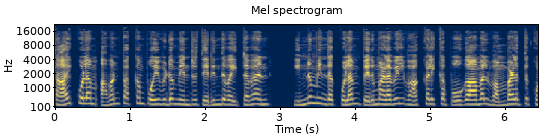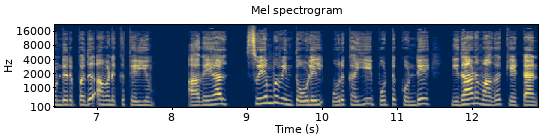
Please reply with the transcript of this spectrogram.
தாய்க்குலம் அவன் பக்கம் போய்விடும் என்று தெரிந்து வைத்தவன் இன்னும் இந்த குலம் பெருமளவில் வாக்களிக்கப் போகாமல் வம்பளத்துக் கொண்டிருப்பது அவனுக்கு தெரியும். ஆகையால் சுயம்புவின் தோளில் ஒரு கையை போட்டுக்கொண்டே நிதானமாக கேட்டான்.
